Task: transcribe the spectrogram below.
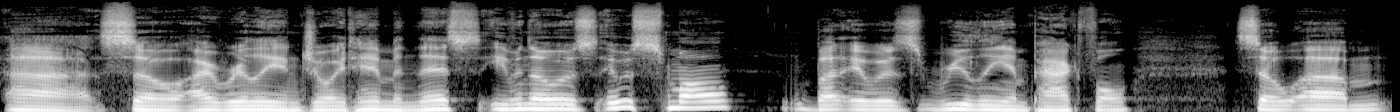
Uh, so I really enjoyed him in this, even though it was it was small, but it was really impactful. So um,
